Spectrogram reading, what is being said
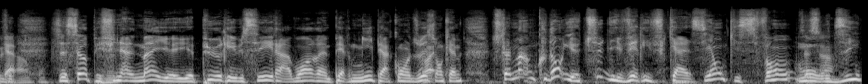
440, hein. C'est ça. Puis finalement, il a, il a pu réussir à avoir un permis puis à conduire Ouais. son camion. Tu te demandes, coudon, y a-tu des vérifications qui se font, maudit?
